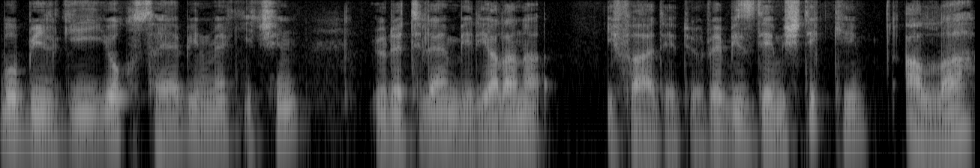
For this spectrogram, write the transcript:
bu bilgiyi yok sayabilmek için üretilen bir yalana ifade ediyor. Ve biz demiştik ki Allah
